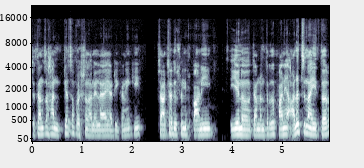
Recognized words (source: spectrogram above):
तर त्यांचा हा नित्याचा प्रश्न झालेला आहे या ठिकाणी की चार चार दिवसांनी पाणी येणं त्यानंतर जर पाणी आलंच नाही तर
